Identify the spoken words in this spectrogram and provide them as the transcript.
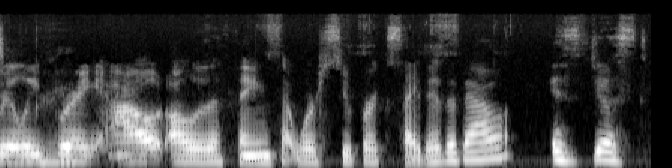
really so bring out all of the things that we're super excited about is just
